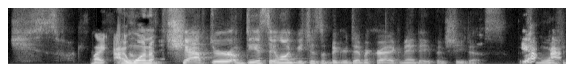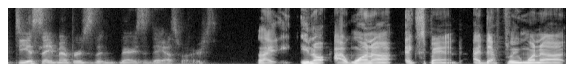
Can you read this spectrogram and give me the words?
Jesus fucking. like i want to The chapter of DSA Long Beach has a bigger Democratic mandate than she does. There's Yeah. more DSA members than Mary Zendejas voters. like you know i want to expand. I definitely want to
